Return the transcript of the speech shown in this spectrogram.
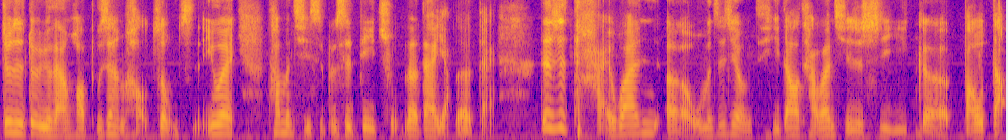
就是对于兰花不是很好种植，因为他们其实不是地处热带亚热带。但是台湾，呃，我们之前有提到，台湾其实是一个宝岛。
